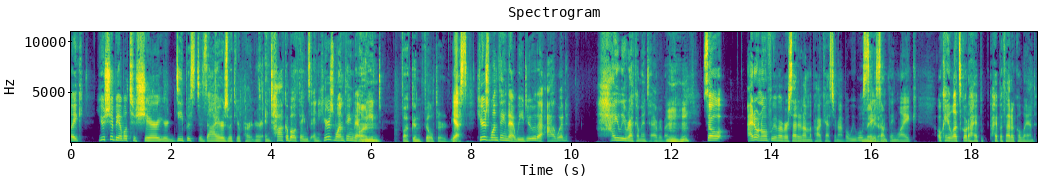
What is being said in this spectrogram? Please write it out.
Like, you should be able to share your deepest desires with your partner and talk about things. And here's one thing that we fucking filtered Yes. Here's one thing that we do that I would highly recommend to everybody. Mhm. So I don't know if we've ever said it on the podcast or not, but we will say not. something like, okay, let's go to hypo- hypothetical land.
